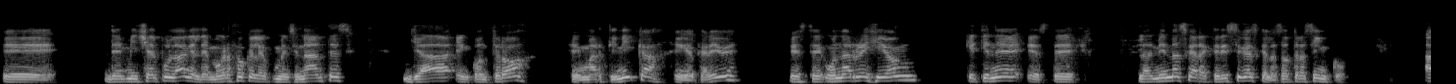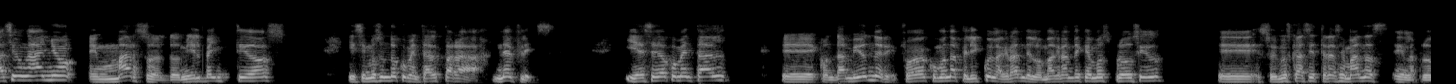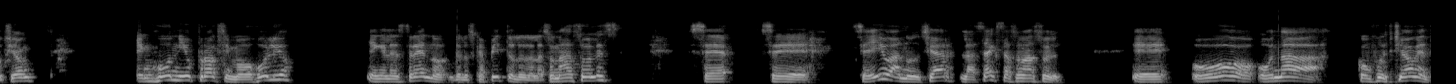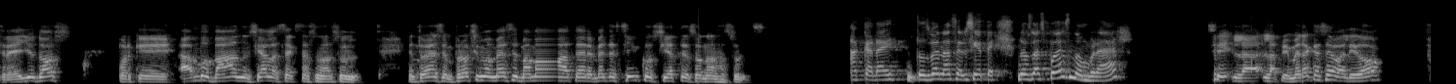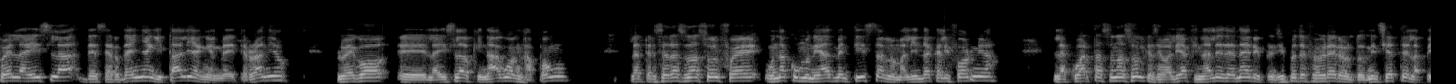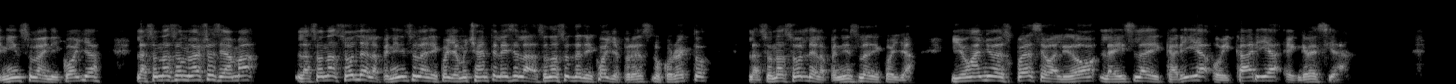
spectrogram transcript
eh, de Michel Poulain, el demógrafo que le mencioné antes, ya encontró en Martinica, en el Caribe, este, una región que tiene este, las mismas características que las otras cinco. Hace un año, en marzo del 2022, hicimos un documental para Netflix. Y ese documental eh, con Dan Buettner. Fue como una película grande, lo más grande que hemos producido. Eh, estuvimos casi tres semanas en la producción. En junio próximo o julio, en el estreno de los capítulos de las zonas azules, se, se, se iba a anunciar la sexta zona azul. Eh, hubo una confusión entre ellos dos porque ambos van a anunciar la sexta zona azul. Entonces, en próximos meses vamos a tener en vez de cinco, siete zonas azules. Ah, caray, entonces van a ser siete. ¿Nos las puedes nombrar? Sí, la, primera que se validó fue la isla de Cerdeña en Italia, en el Mediterráneo. Luego eh, la isla de Okinawa en Japón. La tercera zona azul fue una comunidad adventista en Loma Linda, California. La cuarta zona azul que se valía a finales de enero y principios de febrero del 2007, la península de Nicoya. La zona azul nuestra se llama la zona azul de la península de Nicoya. Mucha gente le dice la zona azul de Nicoya, pero es lo correcto, la zona azul de la península de Nicoya. Y un año después se validó la isla de Icaria o Icaria en Grecia.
